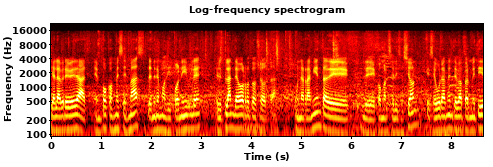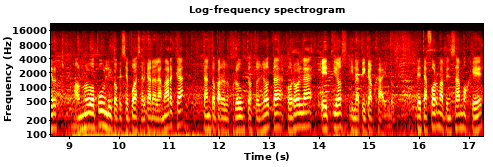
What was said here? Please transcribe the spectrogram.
y a la brevedad, en pocos meses más, tendremos disponible el plan de ahorro Toyota, una herramienta de, comercialización que seguramente va a permitir a un nuevo público que se pueda acercar a la marca, tanto para los productos Toyota, Corolla, Etios y la Pickup Hilux. De esta forma pensamos que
